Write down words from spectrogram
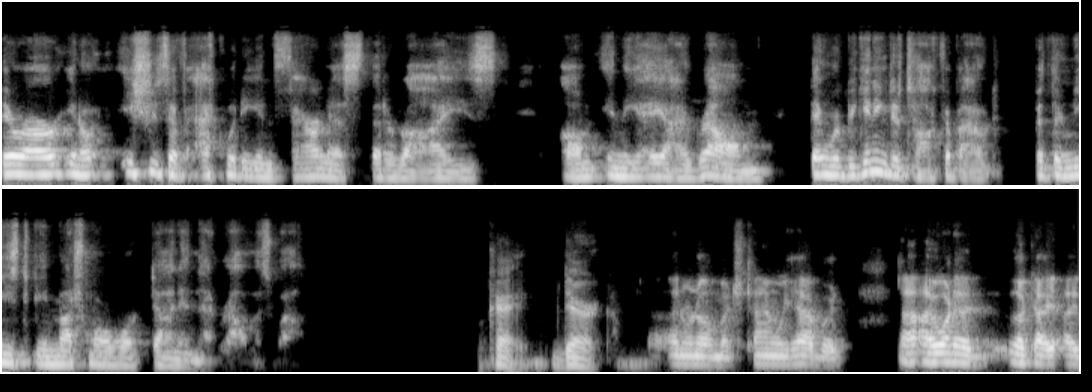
there are you know issues of equity and fairness that arise um, in the AI realm that we're beginning to talk about, but there needs to be much more work done in that realm as well. Okay, Derek. I don't know how much time we have, but I want to look. I, I,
